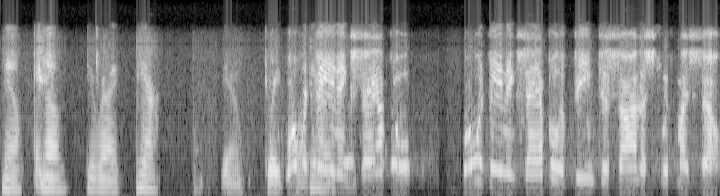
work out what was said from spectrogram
yeah Thank no you. you're right yeah Yeah, great. What would be an example? What would be an example of being dishonest with myself?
